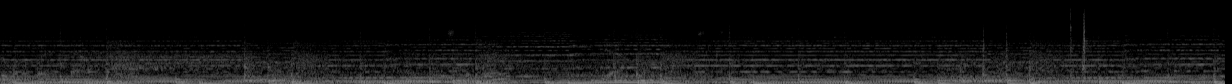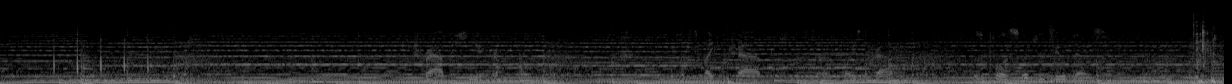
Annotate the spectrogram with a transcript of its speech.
than what I'm wearing now. Does it look right? Yeah. Trap here. Spiky trap, poison trap. Just pull a switch and see what it does.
